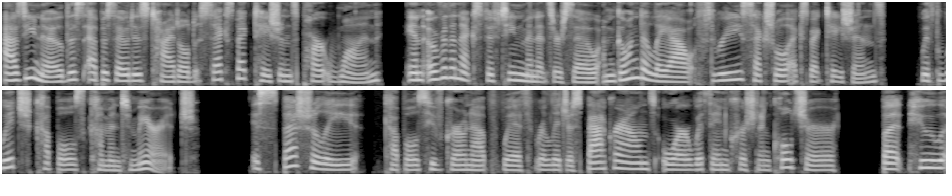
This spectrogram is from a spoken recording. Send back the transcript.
As you know, this episode is titled Sexpectations Part 1, and over the next 15 minutes or so, I'm going to lay out three sexual expectations with which couples come into marriage, especially couples who've grown up with religious backgrounds or within Christian culture, but who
